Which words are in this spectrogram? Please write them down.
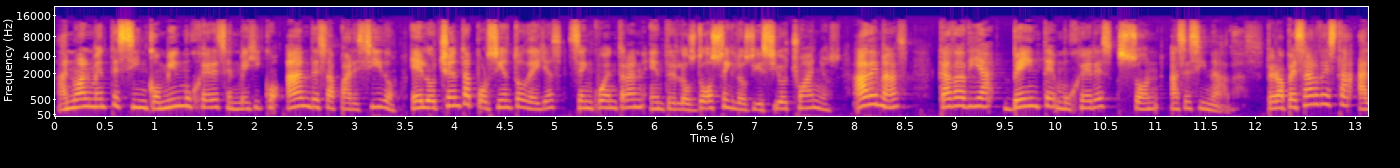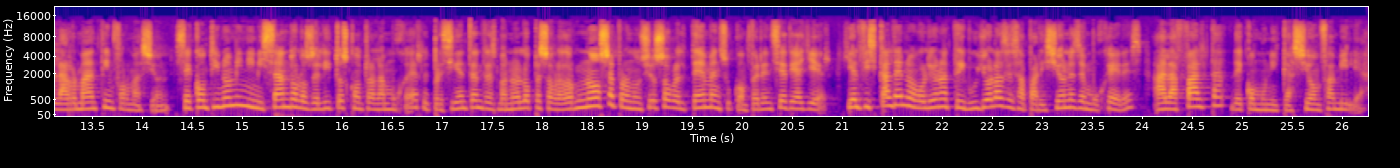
anualmente 5.000 mujeres en México han desaparecido. El 80% de ellas se encuentran entre los 12 y los 18 años. Además, cada día 20 mujeres son asesinadas. Pero a pesar de esta alarmante información, se continúa minimizando los delitos contra la mujer. El presidente Andrés Manuel López Obrador no se pronunció sobre el tema en su conferencia de ayer y el fiscal de Nuevo León atribuyó las desapariciones de mujeres a la falta de comunicación familiar.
